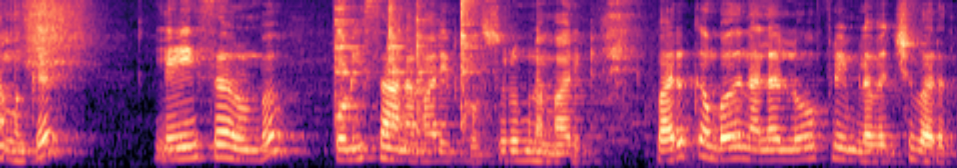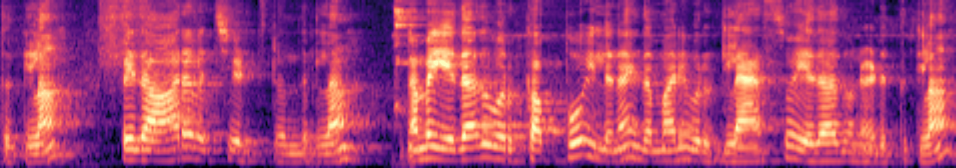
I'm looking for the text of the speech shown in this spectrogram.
நமக்கு லேசாக ரொம்ப பொடிசான மாதிரி இருக்கும் சுருங்கின மாதிரி. வறுக்கும் போது நல்லா லோ ஃப்ளேமில் வச்சு வறுத்துக்கலாம். இப்போ இதை ஆற வச்சு எடுத்துகிட்டு வந்துடலாம். நம்ம ஏதாவது ஒரு கப்போ இல்லைன்னா இந்த மாதிரி ஒரு கிளாஸோ ஏதாவது ஒன்று எடுத்துக்கலாம்.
